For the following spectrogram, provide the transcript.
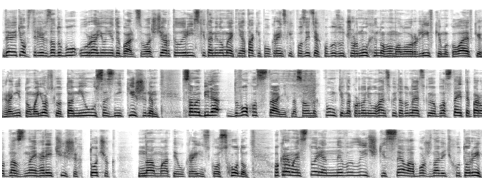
Дев'ять обстрілів за добу у районі Дебальцево. Ще артилерійські та мінометні атаки по українських позиціях поблизу Чорнухиного, Малоорлівки, Миколаївки, Гранітного, Майорського та Міуса з Нікішиним. Саме біля двох останніх населених пунктів на кордоні Луганської та Донецької областей тепер одна з найгарячіших точок на мапі українського сходу. Окрема історія невеличкі села або ж навіть хутори.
